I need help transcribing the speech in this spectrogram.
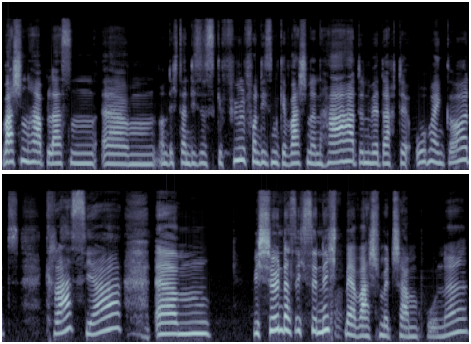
waschen habe lassen ähm, und ich dann dieses Gefühl von diesem gewaschenen Haar hatte und mir dachte, oh mein Gott, krass, ja. Ähm, wie schön, dass ich sie nicht mehr wasche mit Shampoo, ne?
